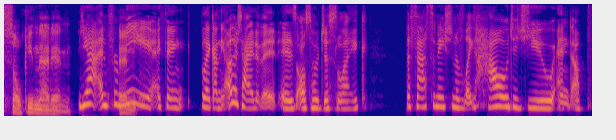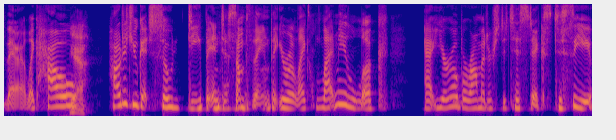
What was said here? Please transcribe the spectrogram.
soaking that in. yeah. And for and- me, I think like on the other side of it is also just like the fascination of like how did you end up there? Like how Yeah. how did you get so deep into something that you were like, let me look at Eurobarometer statistics to see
